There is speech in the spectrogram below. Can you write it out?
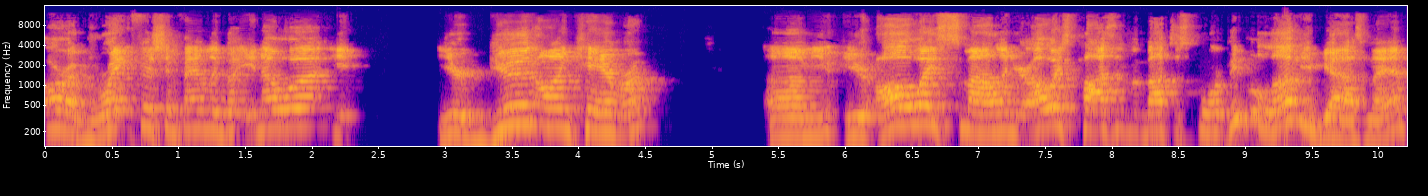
are a great fishing family, but you know what? You, are good on camera. Um, you, you're always smiling. You're always positive about the sport. People love you guys, man.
